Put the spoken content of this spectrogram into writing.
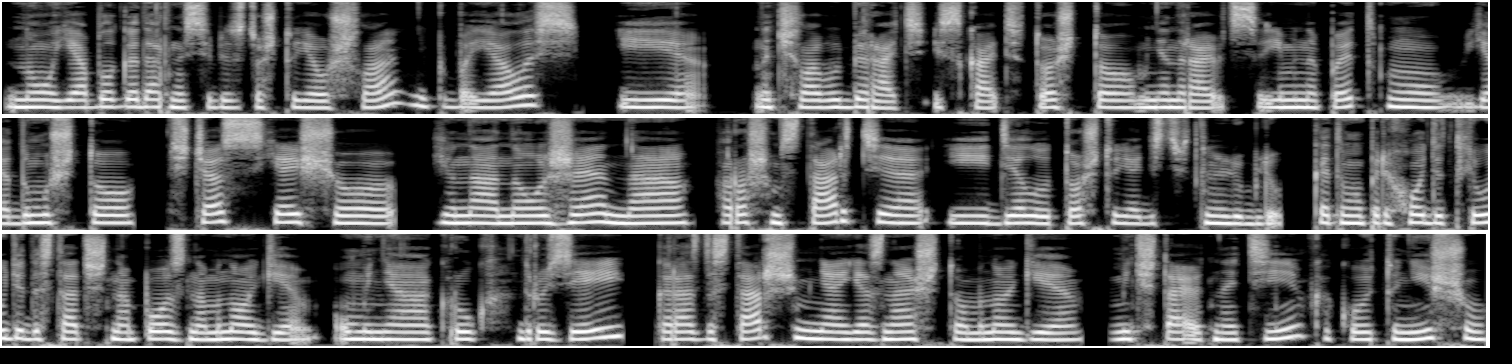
Но я благодарна себе за то, что я ушла, не побоялась. И начала выбирать, искать то, что мне нравится. Именно поэтому я думаю, что сейчас я еще юна, но уже на хорошем старте и делаю то, что я действительно люблю. К этому приходят люди достаточно поздно, многие. У меня круг друзей гораздо старше меня. Я знаю, что многие мечтают найти какую-то нишу,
